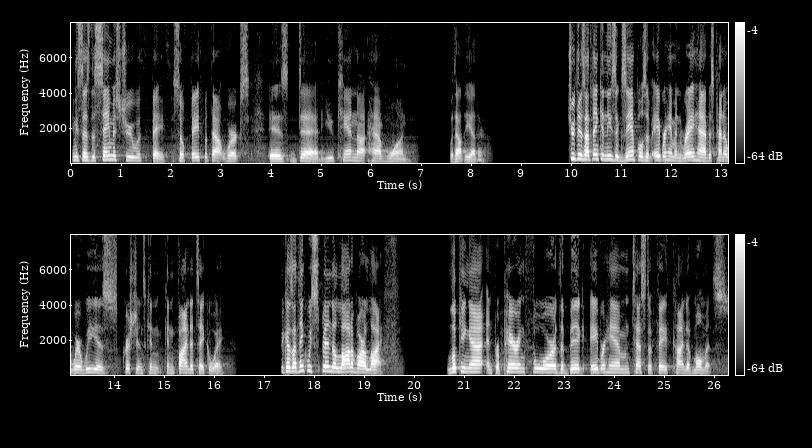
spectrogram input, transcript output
And he says the same is true with faith. So faith without works is dead. You cannot have one without the other. Truth is, I think in these examples of Abraham and Rahab is kind of where we as Christians can, can find a takeaway. Because I think we spend a lot of our life looking at and preparing for the big Abraham test of faith kind of moments.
